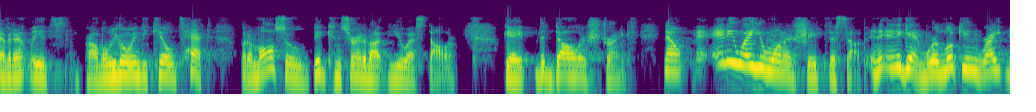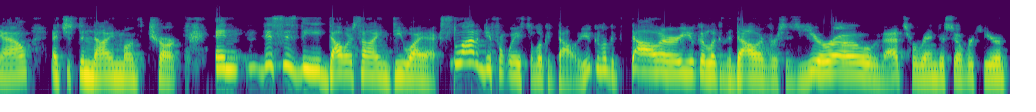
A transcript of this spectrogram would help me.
Evidently, it's probably going to kill tech, but I'm also big concerned about the US dollar. Okay, the dollar strength. Now, any way you want to shape this up, and, and again, we're looking right now at just a nine month chart. And this is the dollar sign DYX. A lot of different ways to look at dollar. You can look at the dollar, you can look at the dollar versus euro. That's horrendous over here.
